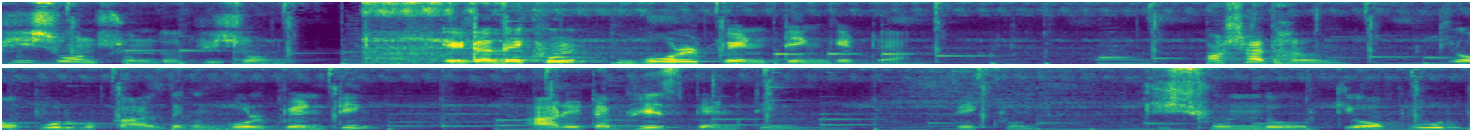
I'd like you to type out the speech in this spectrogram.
ভীষণ সুন্দর, ভীষণ। এটা দেখুন গোল্ড পেন্টিং এটা। অসাধারণ, কি অপূর্ব কাজ, দেখুন গোল্ড পেন্টিং আর এটা ভেজ পেন্টিং দেখুন, কি সুন্দর, কি অপূর্ব।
